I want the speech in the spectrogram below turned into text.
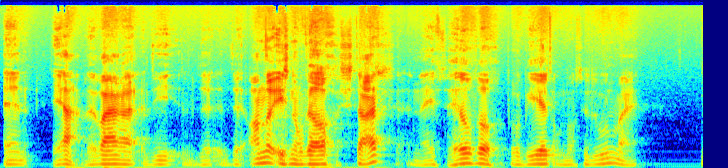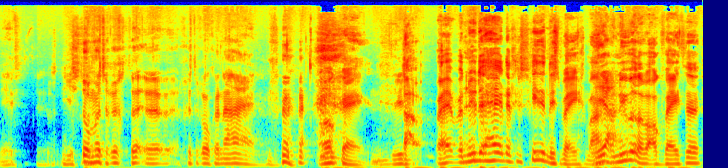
En ja, we waren die, de, de ander is nog wel gestart en heeft heel veel geprobeerd om nog te doen, maar die, heeft, het, eh, die is toch maar terug te, eh, getrokken naar Haarlem. Oké. Nou, we hebben nu de hele geschiedenis meegemaakt. Ja. Maar nu willen we ook weten,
